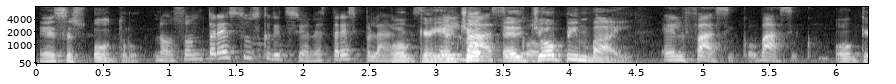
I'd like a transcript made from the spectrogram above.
ese es otro. No, son tres suscripciones, tres planes. Ok, el, básico, el shopping buy. El básico, básico. Ok.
